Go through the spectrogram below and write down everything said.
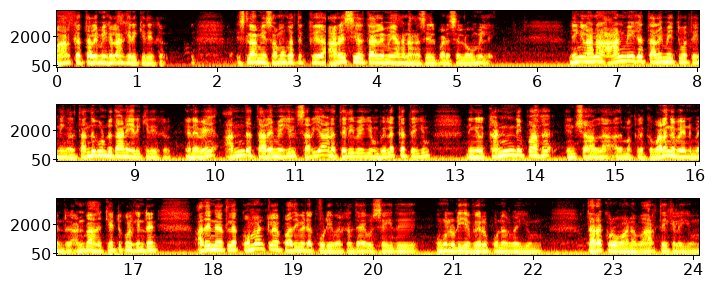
மார்க்க தலைமைகளாக இருக்கிறீர்கள். இஸ்லாமிய சமூகத்துக்கு அரசியல் தலைமையாக நாங்கள் செயல்பட செல்லவும் இல்லை. நீங்கள் ஆனால் ஆன்மீக தலைமைத்துவத்தை நீங்கள் தந்து கொண்டு தானே இருக்கிறீர்கள். எனவே அந்த தலைமையில் சரியான தெளிவையும் விளக்கத்தையும் நீங்கள் கண்டிப்பாக இன்ஷா அல்லாஹ் அது மக்களுக்கு வழங்க வேண்டும் என்று அன்பாக கேட்டுக்கொள்கின்றேன். அதே நேரத்தில் கொமெண்ட்ல பதிவிடக்கூடியவர்கள் தயவு செய்து உங்களுடைய வெறுப்புணர்வையும் தரக்குறைவான வார்த்தைகளையும்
